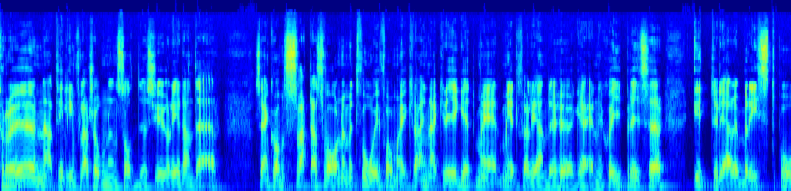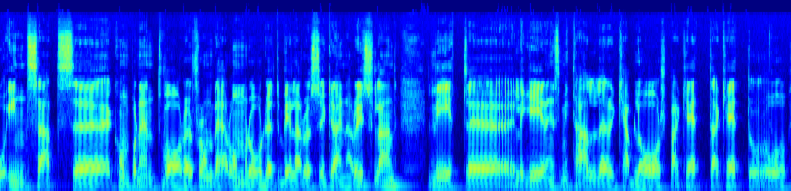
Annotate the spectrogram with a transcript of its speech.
fröna till inflationen såddes ju redan där. Sen kom svarta svan nummer två i form av Ukraina-kriget med medföljande höga energipriser. Ytterligare brist på insats, komponentvaror från det här området, Belarus, Ukraina, Ryssland. Vete, legeringsmetaller, kablage, parkett, arkett och, och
